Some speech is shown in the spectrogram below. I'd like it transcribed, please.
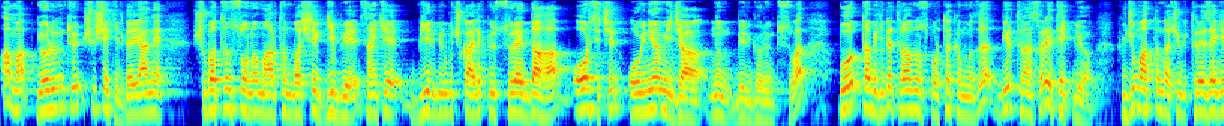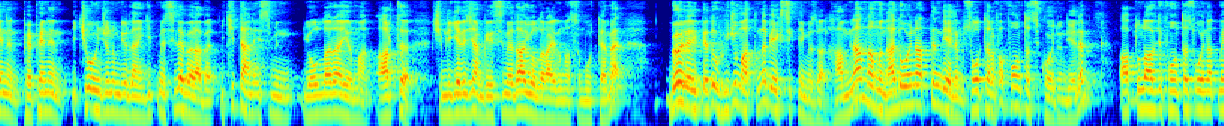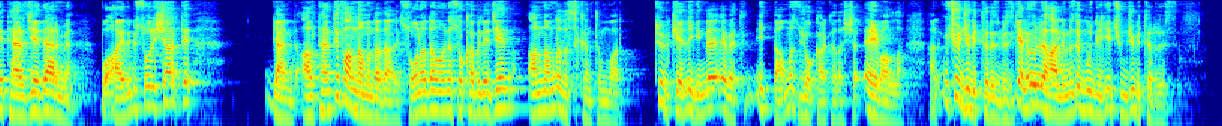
Ama görüntü şu şekilde yani Şubat'ın sonu, Mart'ın başı gibi sanki bir, bir buçuk aylık bir süre daha Ors için oynayamayacağının bir görüntüsü var. Bu tabii ki de Trabzonspor takımımızı bir transfere itekliyor. Hücum hattında çünkü Trezeguet'in, Pepe'nin iki oyuncunun birden gitmesiyle beraber iki tane ismin yollara ayırman artı şimdi geleceğim bir isimle daha yollara ayrılması muhtemel. Böylelikle de hücum hattında bir eksikliğimiz var. Hamle anlamında hadi oynattın diyelim. Sol tarafa Fontas'ı koydun diyelim. Abdullah Avcı Fontas'ı oynatmayı tercih eder mi? Bu ayrı bir soru işareti. Yani alternatif anlamında da sonradan oyuna sokabileceğin anlamda da sıkıntım var. Türkiye Ligi'nde evet iddiamız yok arkadaşlar. Eyvallah. Hani üçüncü bitiririz biz. Gene öyle halimizde bu ligi üçüncü bitiririz.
